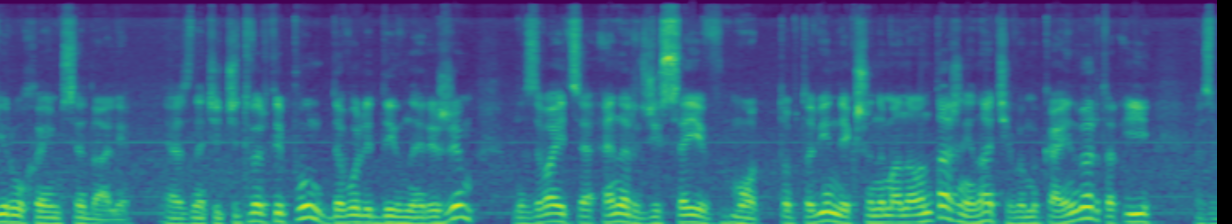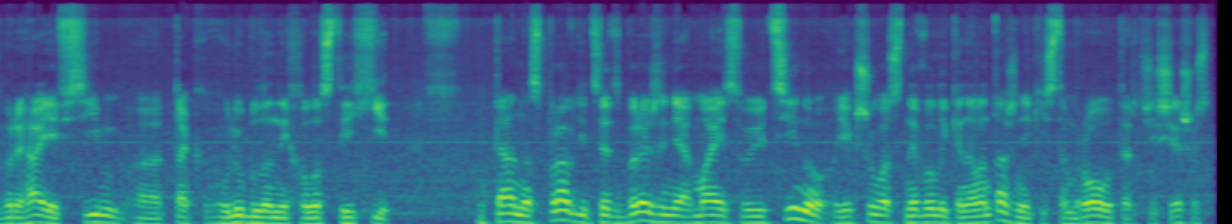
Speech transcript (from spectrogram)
і рухаємося далі. Е, Значить, четвертий пункт, доволі дивний режим, називається Energy Save Mode. Тобто він, якщо нема навантаження, наче вимикає інвертор і зберігає всім е, так улюблений холостий хід. Та насправді це збереження має свою ціну. Якщо у вас невелике навантаження, якийсь там роутер чи ще щось,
